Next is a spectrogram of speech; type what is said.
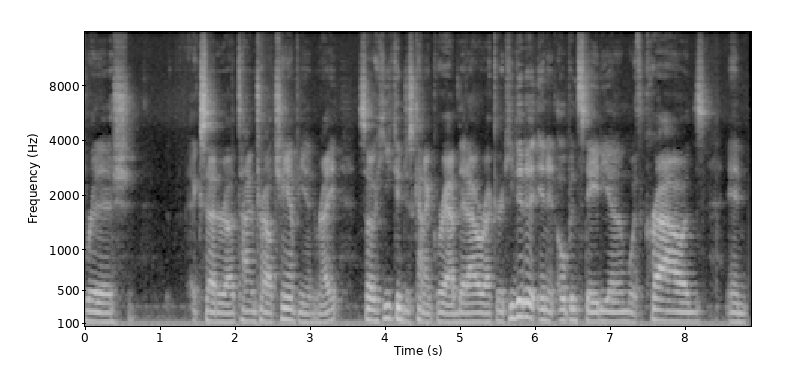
British, etc. time trial champion, right? So he could just kind of grab that hour record. He did it in an open stadium with crowds. And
